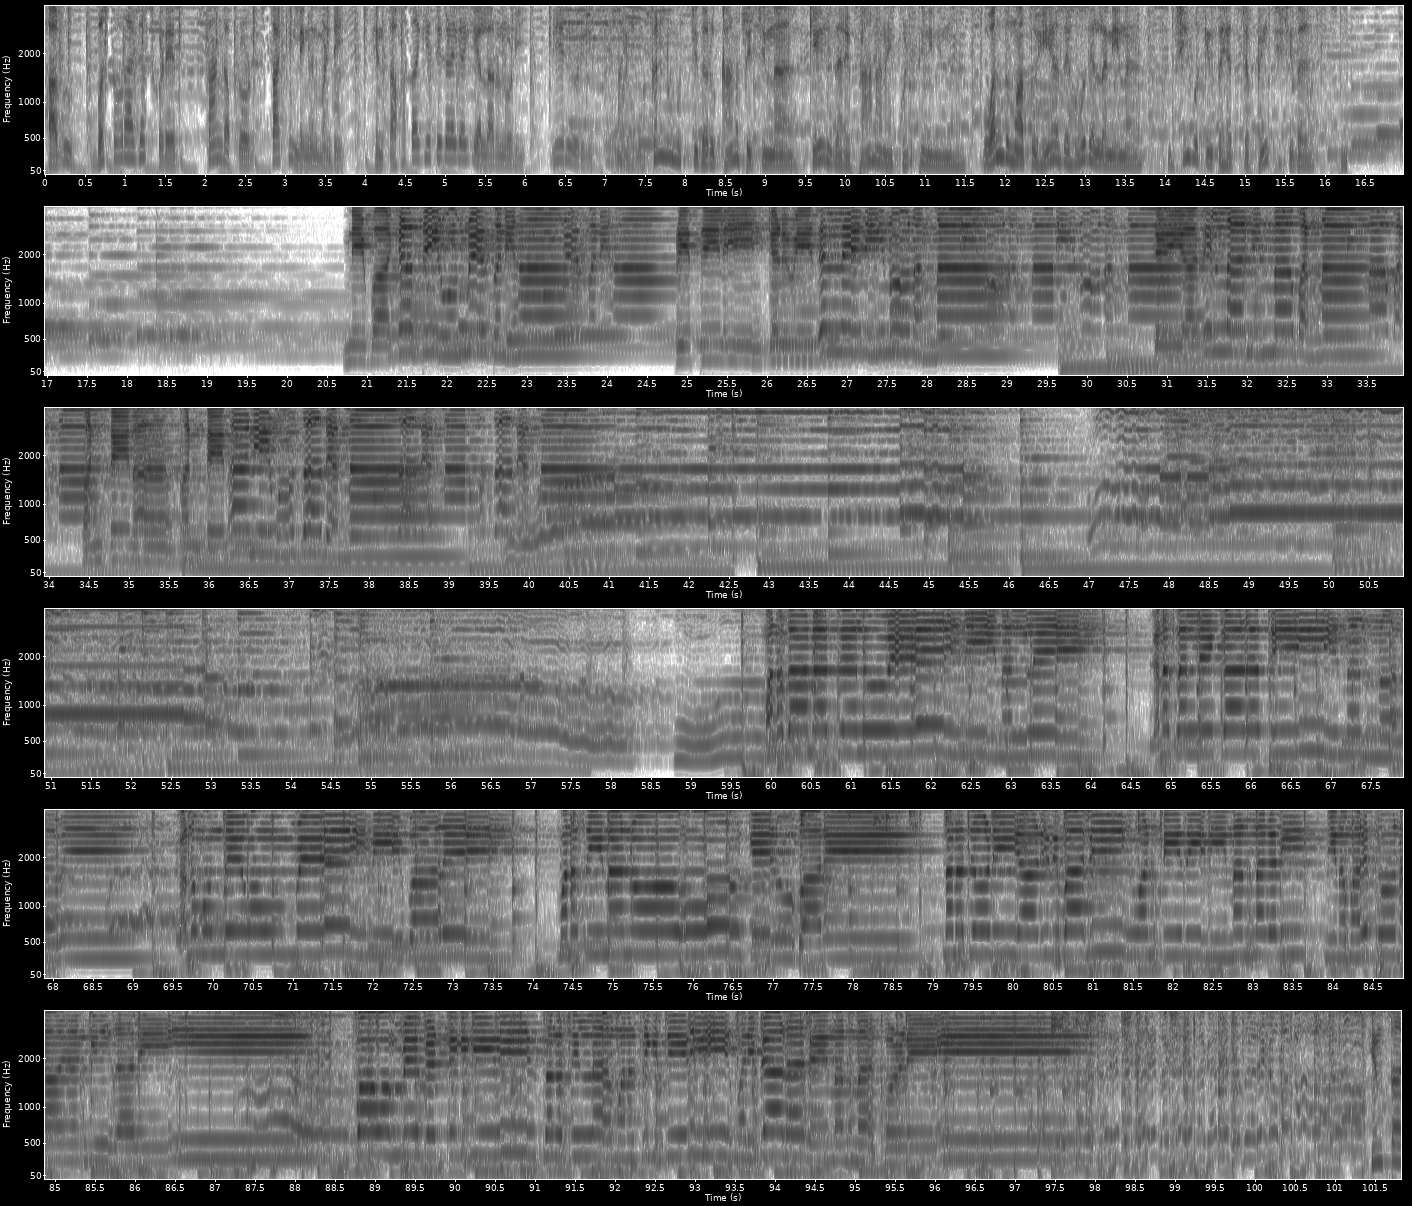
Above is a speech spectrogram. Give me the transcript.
ಹಾಗೂ ಬಸವರಾಜಸ್ ಹೊಡೆದ್ song upload ಸಾಕಿನ್ ಲಿಂಗನ್ ಮಂಡಿ. ಇಂಥ ಹೊಸ ಗೀತೆಗಳಿಗಾಗಿ ಎಲ್ಲರೂ ನೋಡಿ ಬೇರೆಯವರಿಗೆ ಕಣ್ಣು ಮುಚ್ಚಿದರು ಕಾಣುತ್ತೆ ಚಿನ್ನ. ಕೇಳಿದರೆ ಪ್ರಾಣನೇ ಕೊಡ್ತೀನಿ ನಿನ್ನ. ಒಂದು ಮಾತು ಹೇಳದೆ ಹೋದೆಲ್ಲ ನೀನ. ಜೀವಕ್ಕಿಂತ ಹೆಚ್ಚು ಪ್ರೀತಿಸಿದ ನೀ ಬಾ ಗೆಳತಿ ಒಮ್ಮೆ ಸನಿಹ. ಪ್ರೀತಿಲಿ ಕೆಡವಿದಲ್ಲೇ ನೀನು ನನ್ನ. cần tên anh ensina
